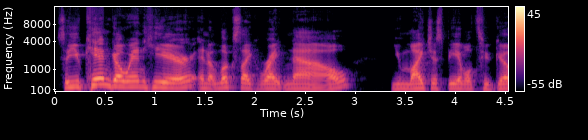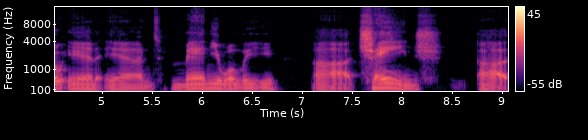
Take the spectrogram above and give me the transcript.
So you can go in here and it looks like right now you might just be able to go in and manually uh, change uh,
